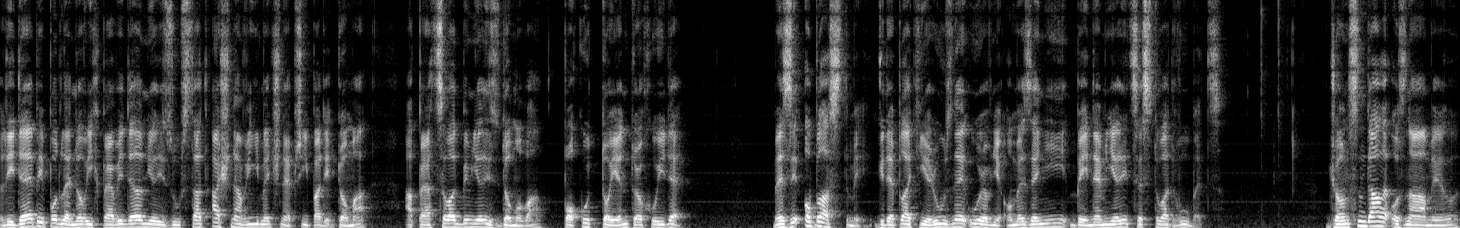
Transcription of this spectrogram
Lidé by podle nových pravidel měli zůstat až na výjimečné případy doma a pracovat by měli z domova, pokud to jen trochu jde. Mezi oblastmi, kde platí různé úrovně omezení, by neměli cestovat vůbec. Johnson dále oznámil,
